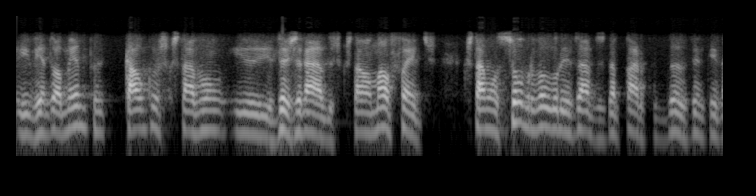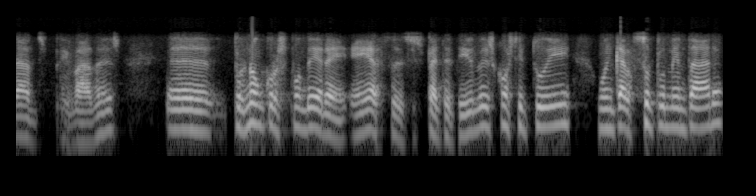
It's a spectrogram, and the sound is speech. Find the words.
eventualmente, cálculos que estavam exagerados, que estavam mal feitos, que estavam sobrevalorizados da parte das entidades privadas, eh, por não corresponderem a essas expectativas, constituem um encargo suplementar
